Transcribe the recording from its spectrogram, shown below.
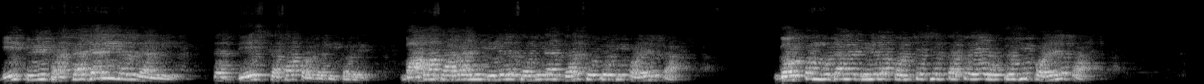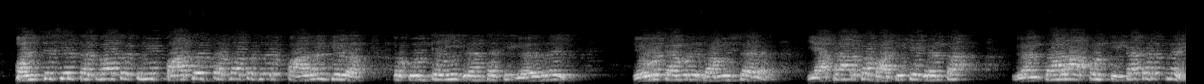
ही पिढी भ्रष्टाचारी जर झाली तर देश कसा प्रगती करेल? बाबासाहेबांनी दिलेलं संविधान खरंच उपयोगी पडेल का? गौतम बुद्धाने दिलेलं पंचशील तत्व हे उपयोगी पडेल का? पंचशील तत्वाचं तुम्ही पाचच तत्वाचं जर पालन केलं तर कोणत्याही ग्रंथाची गरज नाही. एवढं त्यामध्ये स्वामिष्ट आहे. याचा अर्थ बाकीचे ग्रंथ ग्रंथाला आपण टीका करत नाही.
